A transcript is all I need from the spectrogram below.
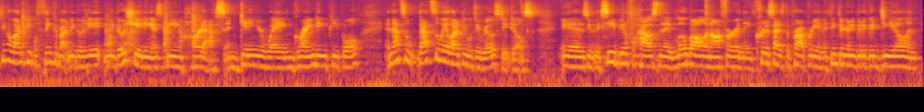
I think a lot of people think about negotiate, negotiating as being a hard ass and getting your way and grinding people, and that's a, that's the way a lot of people do real estate deals. Is you know they see a beautiful house and they lowball an offer and they criticize the property and they think they're going to get a good deal and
